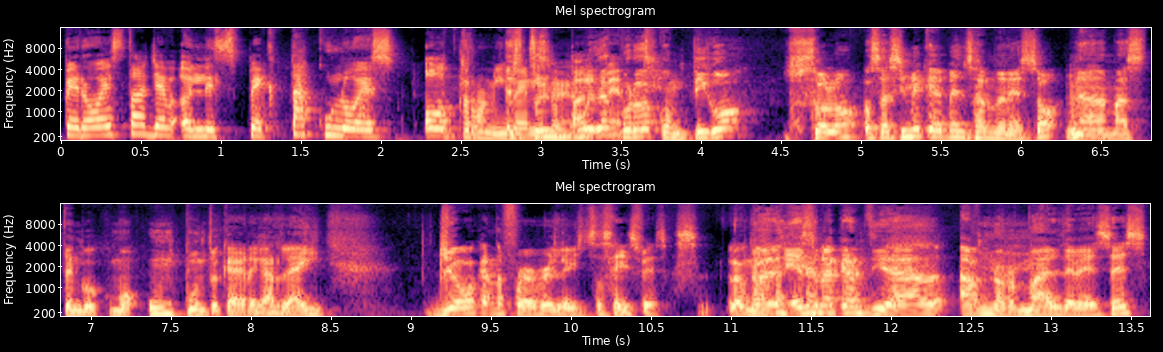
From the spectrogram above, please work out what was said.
Pero esta el espectáculo es otro nivel. Estoy muy de acuerdo contigo. Solo, o sea, sí me quedé pensando en eso. Nada más tengo como un punto que agregarle ahí. Yo Wakanda Forever le he visto seis veces, lo cual es una cantidad abnormal de veces,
